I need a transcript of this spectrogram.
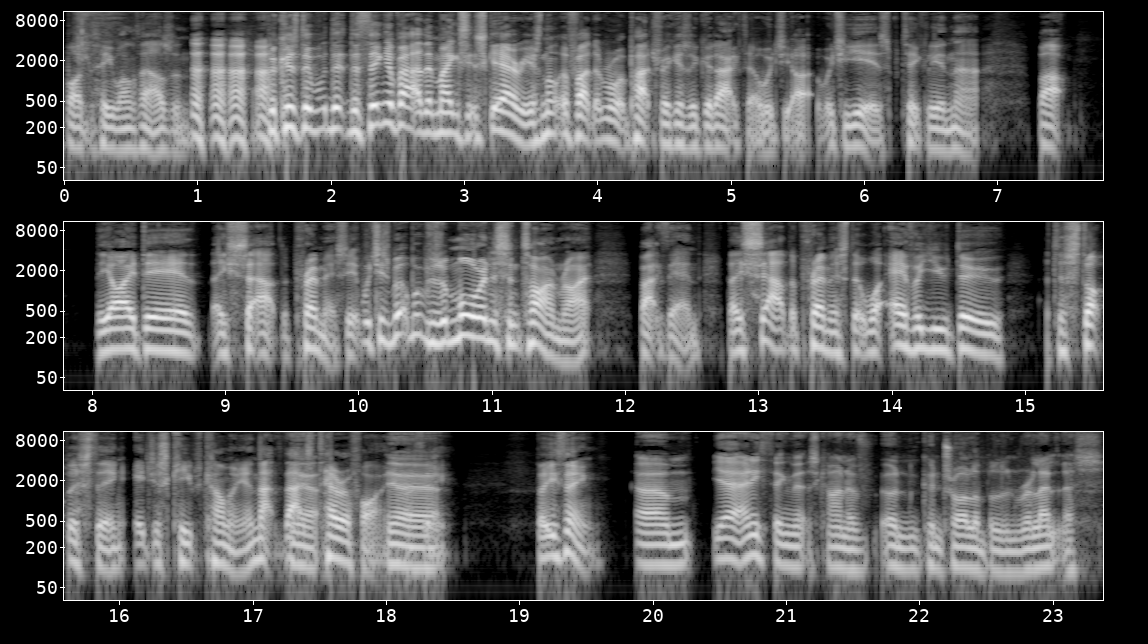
by the T1000. because the, the the thing about it that makes it scary is not the fact that Robert Patrick is a good actor, which he, uh, which he is, particularly in that, but the idea they set out the premise, it- which is which was a more innocent time, right? Back then, they set out the premise that whatever you do to stop this thing, it just keeps coming, and that that's Yeah. terrifying. Yeah, I yeah. think. Don't you think? Um, yeah, anything that's kind of uncontrollable and relentless,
